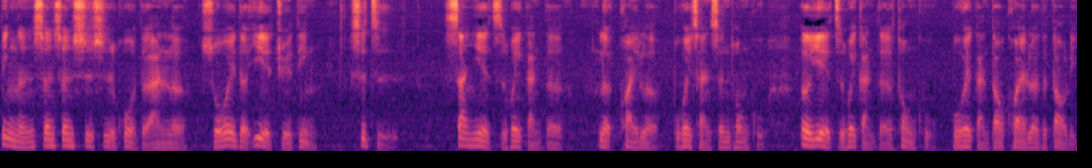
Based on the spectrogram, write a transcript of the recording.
并能生生世世获得安乐。所谓的业决定，是指善业只会感得乐快乐，不会产生痛苦；恶业只会感得痛苦，不会感到快乐的道理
